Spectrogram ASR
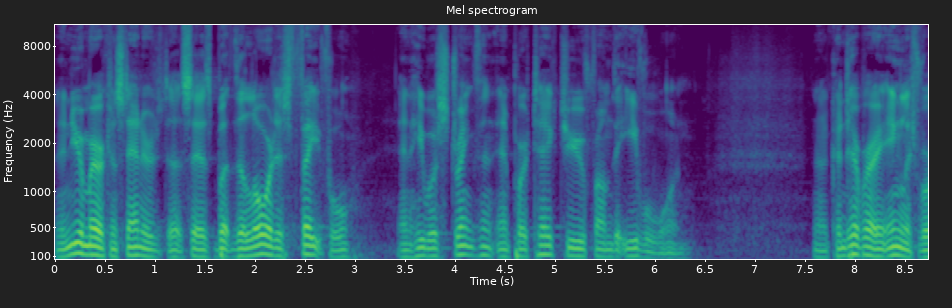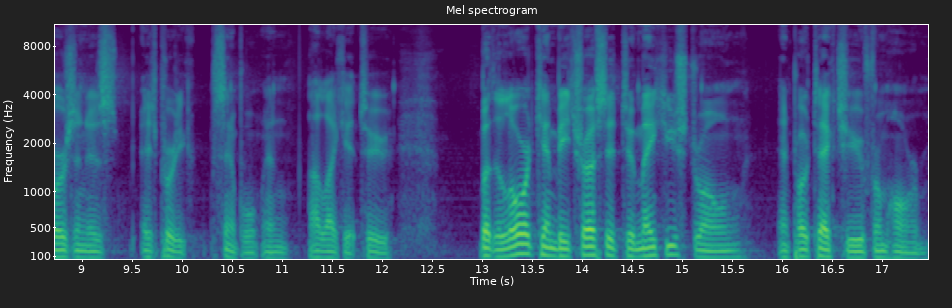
the New American Standard uh, says, But the Lord is faithful, and he will strengthen and protect you from the evil one. Now, contemporary English version is, is pretty simple, and I like it too. But the Lord can be trusted to make you strong and protect you from harm.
